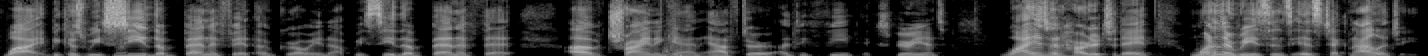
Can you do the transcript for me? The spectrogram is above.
Why? Because we see mm-hmm. the benefit of growing up. We see the benefit of trying again after a defeat experience. Why is it harder today? One of the reasons is technology.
